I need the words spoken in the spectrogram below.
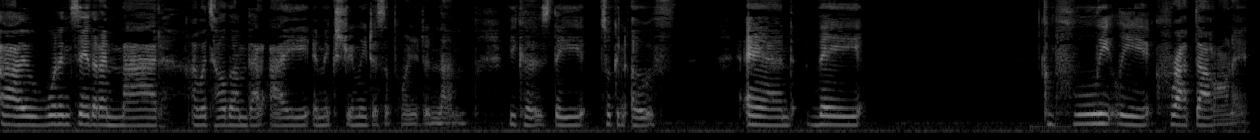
I wouldn't say that I'm mad. I would tell them that I am extremely disappointed in them because they took an oath and they completely crapped out on it.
